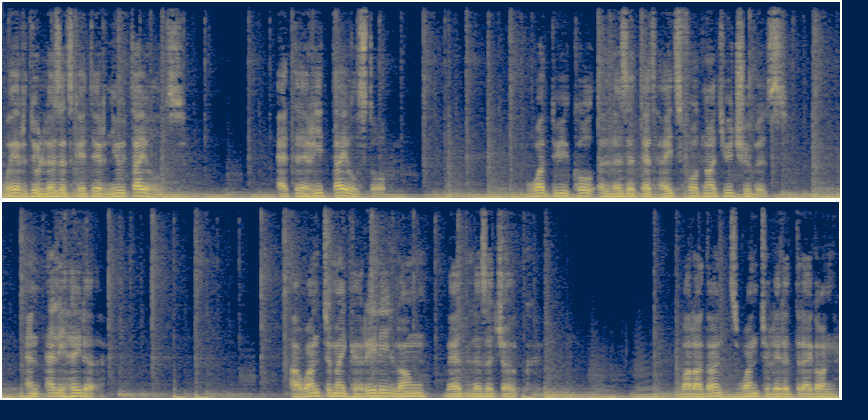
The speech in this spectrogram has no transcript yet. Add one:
Where do lizards get their new tails? At the retail store. What do you call a lizard that hates Fortnite YouTubers? An alligator. I want to make a really long bad lizard joke, but I don't want to let it drag on.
